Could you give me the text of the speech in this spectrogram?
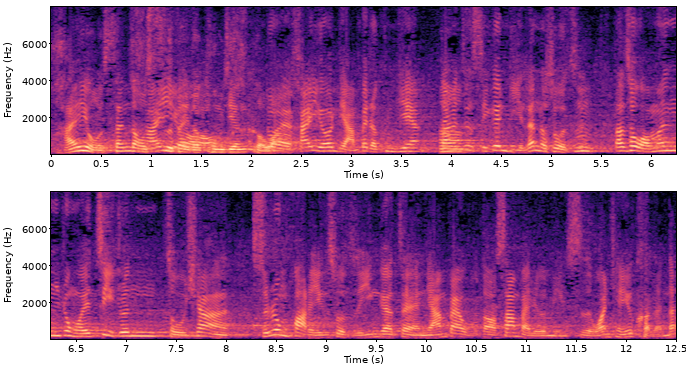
还有三到四倍的空间可挖对，。还有两倍的空间。当然，这是一个理论的数字，嗯但是我们认为最终走向实用化的一个数字，应该在两百五到三百流米是完全有可能的。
